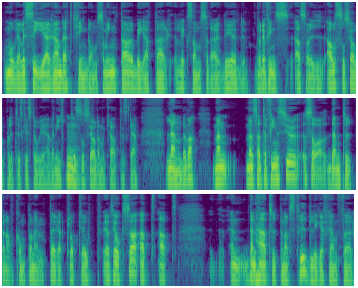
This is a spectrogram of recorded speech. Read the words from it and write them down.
moraliserandet kring de som inte arbetar, liksom sådär. Det, och det finns alltså i all socialpolitisk historia, även i mm. icke-socialdemokratiska länder. Va? Men, men så att det finns ju så, den typen av komponenter att plocka upp. Jag tror också att, att en, den här typen av strid ligger framför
